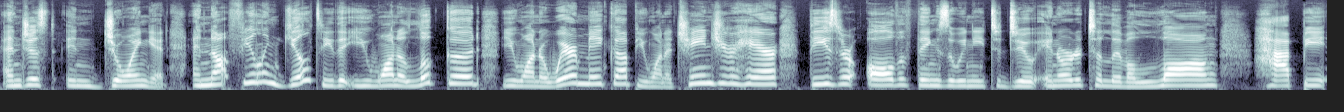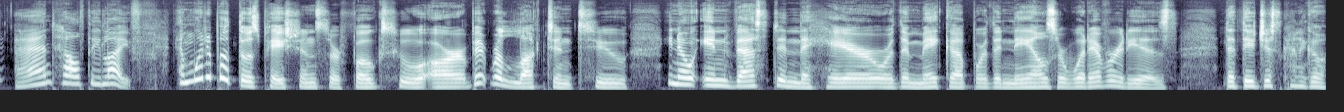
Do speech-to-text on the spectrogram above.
and just enjoying it and not feeling guilty that you want to look good, you want to wear makeup, you want to change your hair. These are all the things that we need to do in order to live a long, happy, and healthy life. And what about those patients or folks who are a bit reluctant to, you know, invest in the hair or the makeup or the nails or whatever it is that they just kind of go,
